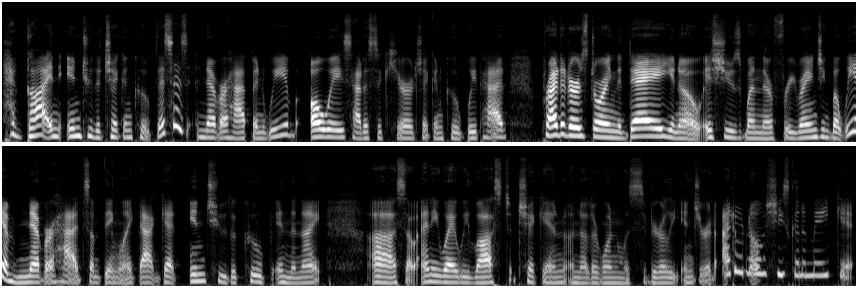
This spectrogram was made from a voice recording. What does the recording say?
had gotten into the chicken coop. This has never happened. We've always had a secure chicken coop. We've had predators during the day, you know, issues when they're free ranging, but we have never had something like that get into the coop in the night. Uh, so anyway, we lost a chicken. Another one was severely injured. I don't know if she's gonna make it,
